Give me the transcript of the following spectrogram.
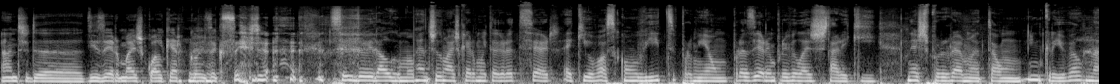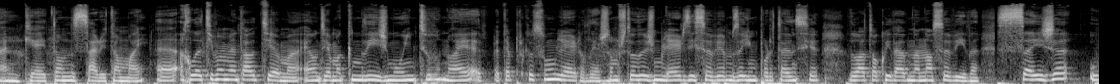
antes de dizer mais qualquer coisa que seja. Sem dúvida alguma. Antes de mais, quero muito agradecer aqui o vosso convite. Para mim é um prazer e um privilégio estar aqui neste programa tão incrível, não é? que é tão necessário também. Uh, relativamente ao tema, é um tema que me diz muito, não é? Até porque eu sou mulher, aliás, somos todas mulheres e sabemos a importância do autocuidado na nossa vida seja o,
